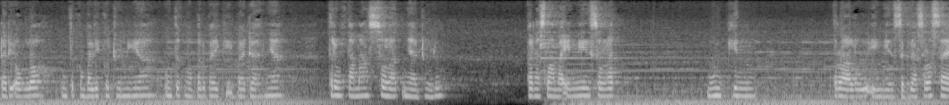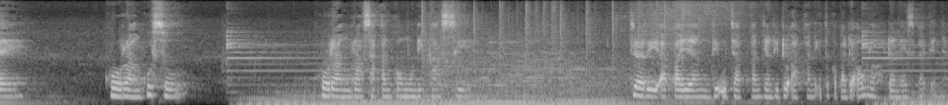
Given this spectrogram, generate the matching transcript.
dari Allah untuk kembali ke dunia, untuk memperbaiki ibadahnya, terutama sholatnya dulu. Karena selama ini sholat mungkin terlalu ingin segera selesai, kurang kusuk, kurang merasakan komunikasi dari apa yang diucapkan, yang didoakan itu kepada Allah dan lain sebagainya.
